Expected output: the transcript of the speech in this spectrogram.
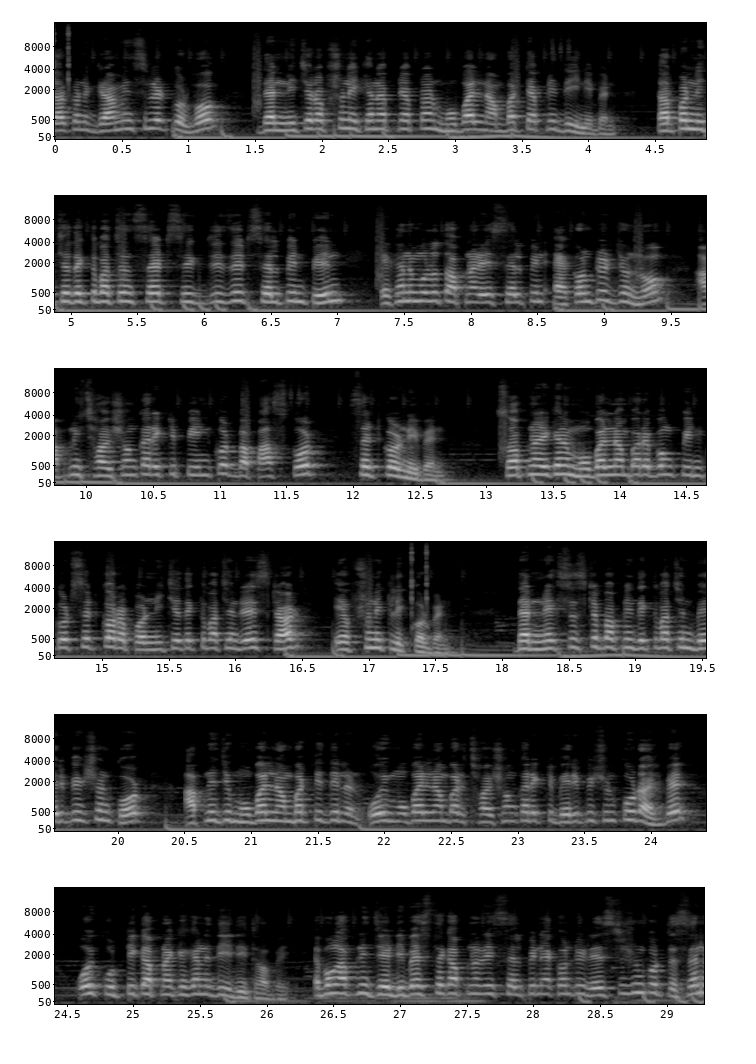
যার কারণে গ্রামীণ সিলেক্ট করব দেন নিচের অপশনে এখানে আপনি আপনার মোবাইল নাম্বারটি আপনি দিয়ে নেবেন। তারপর নিচে দেখতে পাচ্ছেন set six digit CellFin PIN এখানে মূলত আপনার এই সেলপিন অ্যাকাউন্টের জন্য আপনি ছয় সংখ্যার একটি পিনকোড বা পাসকোড সেট করে নেবেন। সো আপনার এখানে মোবাইল নাম্বার এবং পিনকোড সেট করার পর নিচে দেখতে পাচ্ছেন রেজিস্টার এই অপশনে ক্লিক করবেন। দেন নেক্সট স্টেপ আপনি দেখতে পাচ্ছেন ভেরিফিকেশন কোড আপনি যে মোবাইল নাম্বারটি দিলেন, ওই মোবাইল নাম্বার ছয় সংখ্যার একটি ভেরিফিকেশন কোড আসবে। ওই কোডটিকে আপনাকে এখানে দিয়ে দিতে হবে। এবং আপনি যে ডিভাইস থেকে আপনার এই সেলফিন অ্যাকাউন্টটি রেজিস্ট্রেশন করতেছেন,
